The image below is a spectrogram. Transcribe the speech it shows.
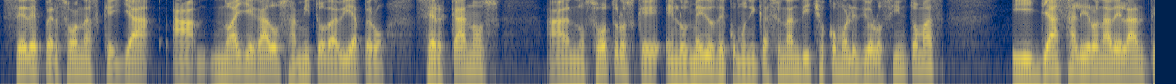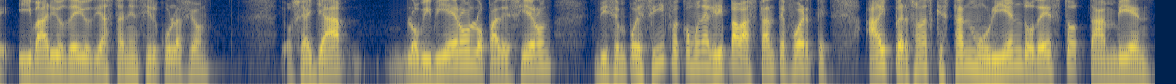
Sé de personas que ya ah, no ha llegado a mí todavía, pero cercanos a nosotros que en los medios de comunicación han dicho cómo les dio los síntomas y ya salieron adelante y varios de ellos ya están en circulación. O sea, ya lo vivieron, lo padecieron, Dicen, pues sí, fue como una gripa bastante fuerte. Hay personas que están muriendo de esto también.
